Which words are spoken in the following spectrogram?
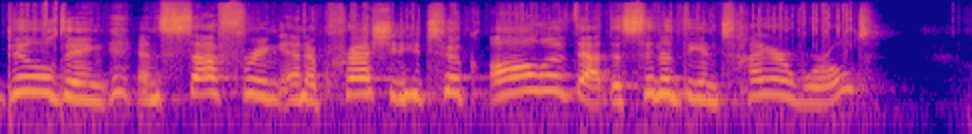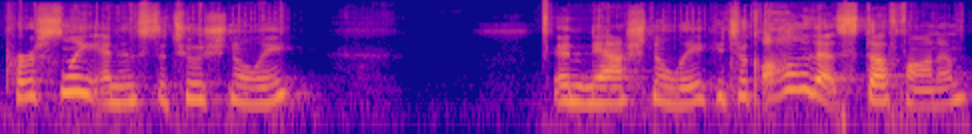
building and suffering and oppression. He took all of that, the sin of the entire world, personally and institutionally and nationally. He took all of that stuff on him.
